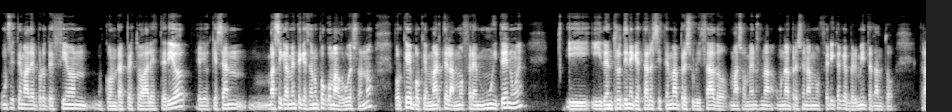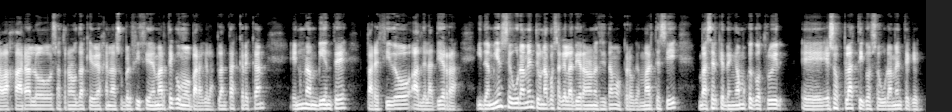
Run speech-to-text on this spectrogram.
un sistema de protección con respecto al exterior, eh, que sean, básicamente, que sean un poco más gruesos, ¿no? ¿Por qué? Porque en Marte la atmósfera es muy tenue y, dentro tiene que estar el sistema presurizado, más o menos una, una, presión atmosférica que permita tanto trabajar a los astronautas que viajen a la superficie de Marte como para que las plantas crezcan en un ambiente parecido al de la Tierra. Y también seguramente una cosa que la Tierra no necesitamos, pero que en Marte sí, va a ser que tengamos que construir eh, esos plásticos seguramente que,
